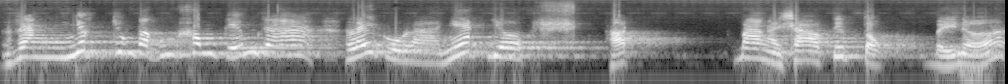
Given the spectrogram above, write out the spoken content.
Răng nhất chúng ta cũng không kiểm tra, Lấy cù là nhét vô. Hết. Ba ngày sau tiếp tục bị nữa.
